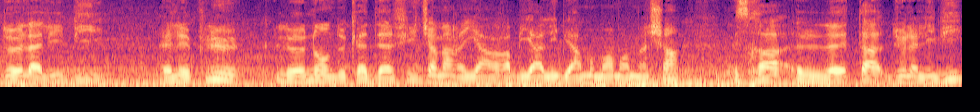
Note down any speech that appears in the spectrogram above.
de la Libye, elle est plus le nom de Kadhafi, Jamaria, Arabia, Libya, Mamma, machin. Sera l'état de la Libye.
